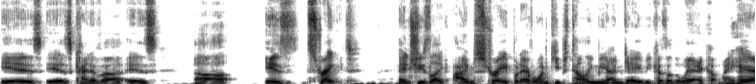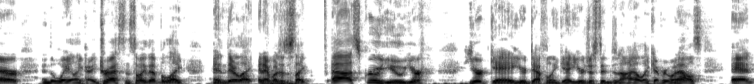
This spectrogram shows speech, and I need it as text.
is is kind of a is uh is straight and she's like i'm straight but everyone keeps telling me i'm gay because of the way i cut my hair and the way like i dress and stuff like that but like and they're like and everyone's just like ah screw you you're you're gay you're definitely gay you're just in denial like everyone else and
